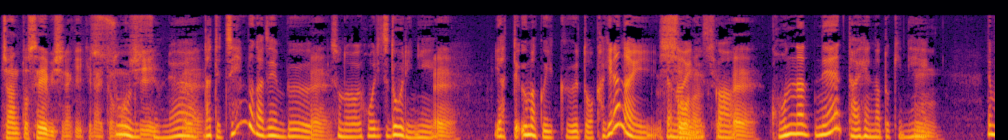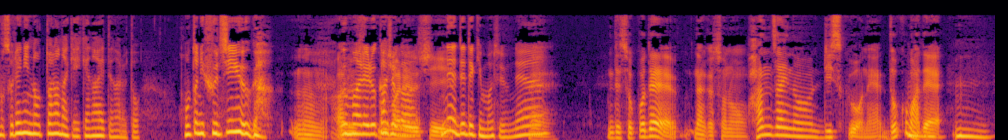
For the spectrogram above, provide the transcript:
ちゃんと整備しなきゃいけないと思そううしですよね。ええ。だって全部が全部、ええ。その法律通りにえやってうまくいくとは限らないえじゃないですか。んですよえこんなね、大変な時えに、うんでもそれに乗っ取らなきゃいけないってなると、本当に不自由がうん、生まれる箇所がね、出てきますよね。ええでそこでなんかその犯罪のリスクをねどこまでうん。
